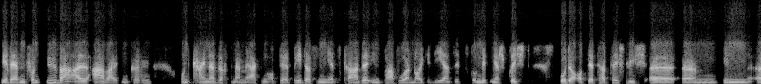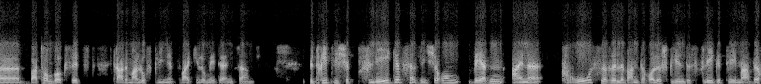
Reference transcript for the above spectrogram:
Wir werden von überall arbeiten können und keiner wird mehr merken, ob der Petersen jetzt gerade in Papua-Neuguinea sitzt und mit mir spricht oder ob der tatsächlich äh, ähm, in äh, Bad Homburg sitzt, gerade mal Luftlinie zwei Kilometer entfernt. Betriebliche Pflegeversicherungen werden eine große relevante Rolle spielen. Das Pflegethema wird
